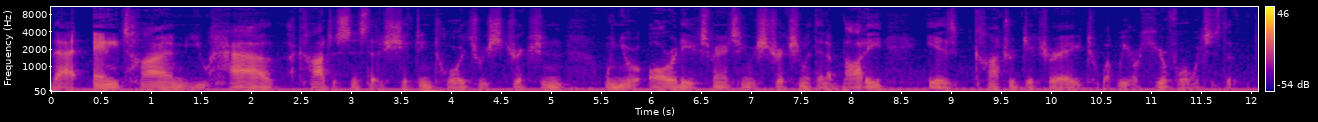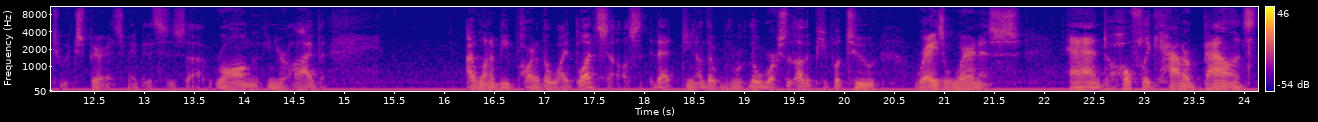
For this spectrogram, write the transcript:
that anytime you have a consciousness that is shifting towards restriction, when you're already experiencing restriction within a body, is contradictory to what we are here for, which is the, to experience. Maybe this is uh, wrong in your eye, but I want to be part of the white blood cells that you know that, that works with other people to raise awareness and to hopefully counterbalance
